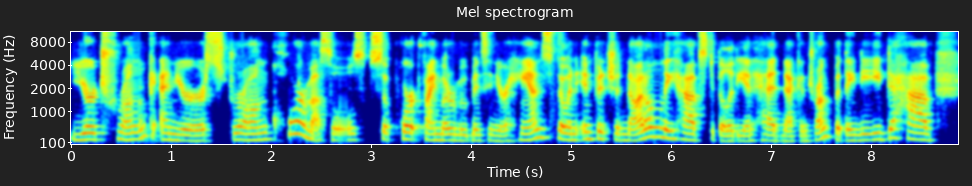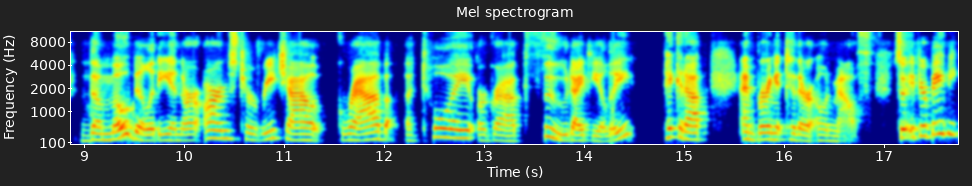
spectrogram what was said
your trunk and your strong core muscles support fine motor movements in your hands. So an infant should not only have stability in head, neck, and trunk, but they need to have the mobility in their arms to reach out, grab a toy or grab food, ideally, pick it up and bring it to their own mouth. So if your baby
